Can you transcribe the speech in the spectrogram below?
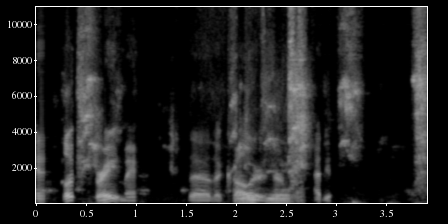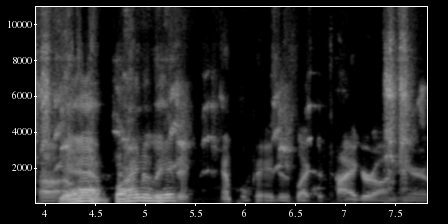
It looks great, man. The the colors are fabulous. Uh, yeah, Brian really big sample pages like the tiger on here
